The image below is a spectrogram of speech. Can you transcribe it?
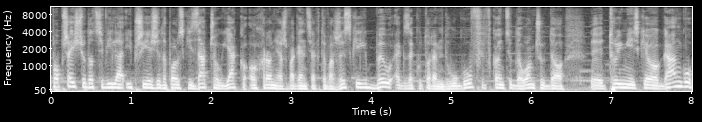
po przejściu do cywila i przyjeździe do Polski zaczął jako ochroniarz w agencjach towarzyskich, był egzekutorem długów, w końcu dołączył do y, Trójmiejskiego takiego gangu.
